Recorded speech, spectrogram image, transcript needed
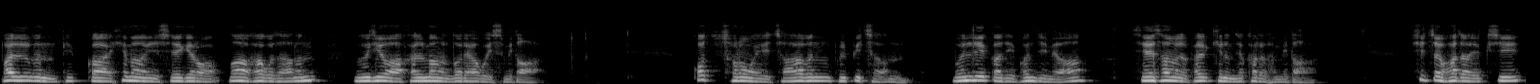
밝은 빛과 희망의 세계로 나아가고자 하는 의지와 갈망을 노래하고 있습니다. 꽃초롱의 작은 불빛은 멀리까지 번지며 세상을 밝히는 역할을 합니다. 시적 화자 역시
